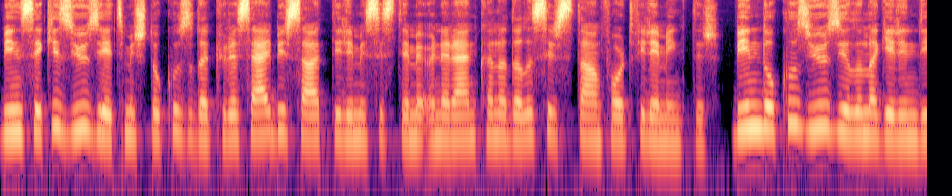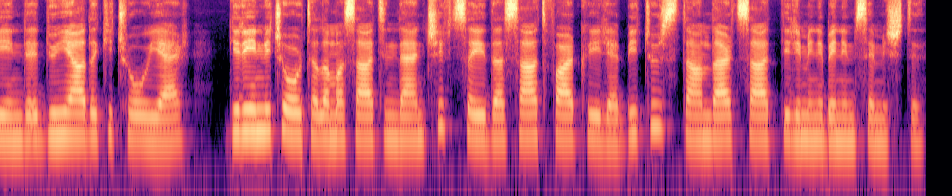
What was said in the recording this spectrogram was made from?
1879'da küresel bir saat dilimi sistemi öneren Kanadalı Sir Stanford Fleming'dir. 1900 yılına gelindiğinde dünyadaki çoğu yer, Greenwich ortalama saatinden çift sayıda saat farkıyla bir tür standart saat dilimini benimsemişti.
